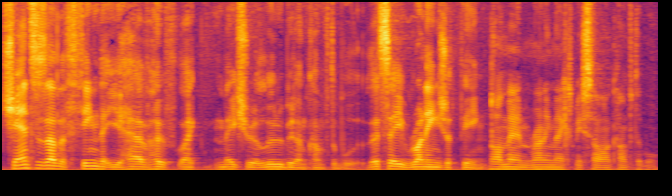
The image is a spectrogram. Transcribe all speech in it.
Chances are the thing that you have hope like makes you a little bit uncomfortable. Let's say running's your thing. Oh man, running makes me so uncomfortable.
